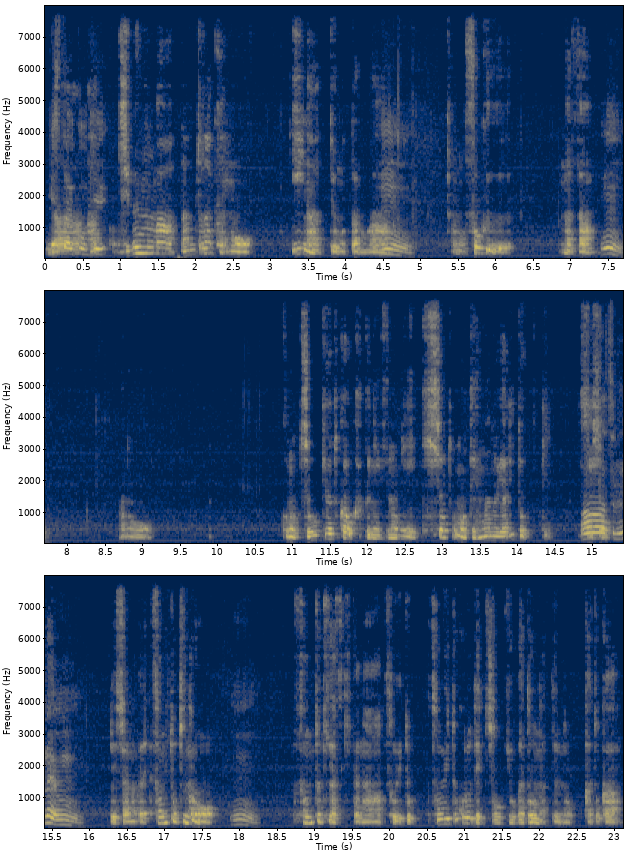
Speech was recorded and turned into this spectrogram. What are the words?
ミスターコーキあ自分がなんとなくあの、いいなって思ったのが、うん。あの、ソグがさ、うんあの、この状況とかを確認するのに、記者との電話のやり取りああするね。うん。列車の中で、その時の、うん。その時が好きかな、そういうと、そういうところで状況がどうなってるのかとか、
